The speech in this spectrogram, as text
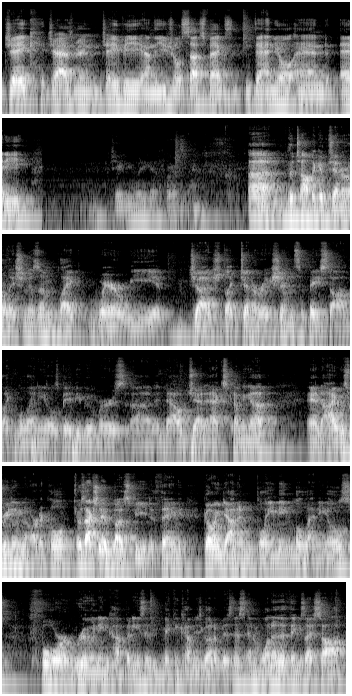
Jake, Jasmine, JB, and the usual suspects Daniel and Eddie. JB, what do you got for us, man? Um, the topic of generationism, like where we judged like generations based on like millennials, baby boomers, um, and now Gen X coming up. And I was reading an article. It was actually a BuzzFeed thing going down and blaming millennials for ruining companies and making companies go out of business. And one of the things I saw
